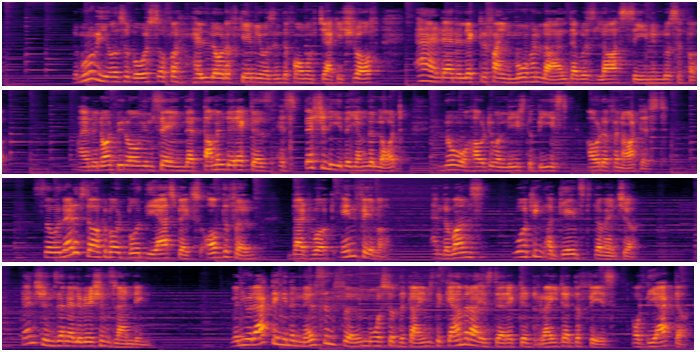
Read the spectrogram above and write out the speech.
The movie also boasts of a hell lot of cameos in the form of Jackie Shroff and an electrifying Mohanlal that was last seen in Lucifer. I may not be wrong in saying that Tamil directors, especially the younger lot, know how to unleash the beast out of an artist. So let us talk about both the aspects of the film that work in favor and the ones working against the venture. Tensions and elevations landing. When you're acting in a Nelson film, most of the times the camera is directed right at the face of the actor.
